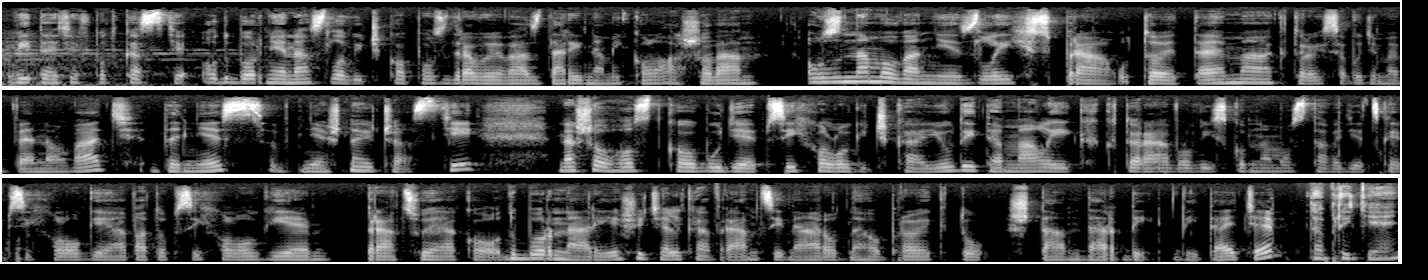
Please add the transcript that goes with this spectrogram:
Vítajte v podcaste Odborne na slovičko. Pozdravuje vás Darina Mikolášová. Oznamovanie zlých správ, to je téma, ktorej sa budeme venovať dnes v dnešnej časti. Našou hostkou bude psychologička Judita Malík, ktorá vo výskumnom ústave detskej psychológie a patopsychológie pracuje ako odborná riešiteľka v rámci národného projektu Štandardy. Vítajte. Dobrý deň.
